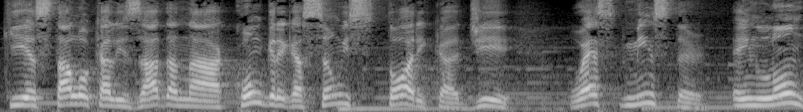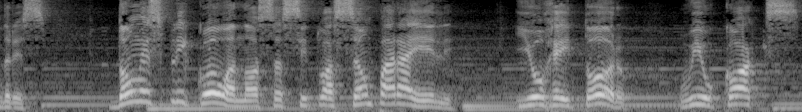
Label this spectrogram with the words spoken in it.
que está localizada na congregação histórica de Westminster, em Londres. Dom explicou a nossa situação para ele e o reitor Wilcox,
